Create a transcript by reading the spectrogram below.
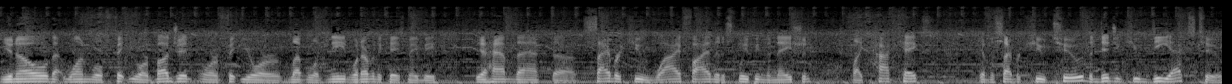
you know that one will fit your budget or fit your level of need, whatever the case may be. You have that uh, CyberQ Wi Fi that is sweeping the nation like hotcakes. You have the CyberQ 2, the DigiQ DX2.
